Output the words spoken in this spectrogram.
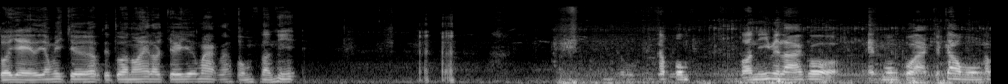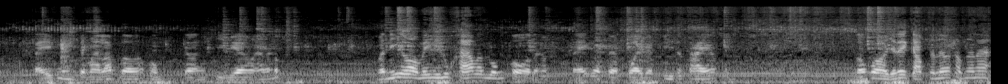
ตัวใหญ่เรายังไม่เจอครับ แต่ตัวน้อยเราเจอเยอะมากนะครับผมตอนนี้ ครับผม ตอนนี้เวลาก็แปดโมงกว่าจะเก้าโมงครับไต่เพิ่งจะมารับเราครับผมกำลังขี่เรือมาครับ วันนี้ก็ไม่มีลูกค้ามาลงต่อนะครับไหนก็แบบปล่อยแบบฟรีสไตล์ครับผมเราก็จะได้กลับกันแล้วครับนั่นนะ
